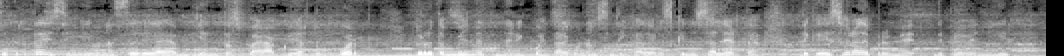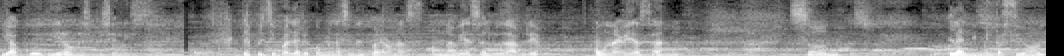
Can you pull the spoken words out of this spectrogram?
Se trata de seguir una serie de ambientes para cuidar tu cuerpo, pero también de tener en cuenta algunos indicadores que nos alerta de que es hora de, prevenir y acudir a un especialista. Las principales recomendaciones para una, una vida saludable o una vida sana son la alimentación,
